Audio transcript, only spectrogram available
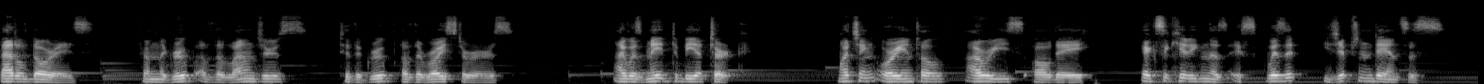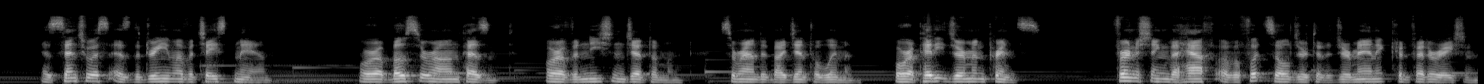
battledores, from the group of the loungers to the group of the roisterers. I was made to be a Turk, watching Oriental houris all day, executing those exquisite Egyptian dances, as sensuous as the dream of a chaste man, or a Beauceron peasant, or a Venetian gentleman surrounded by gentlewomen, or a petty German prince, furnishing the half of a foot soldier to the Germanic Confederation,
